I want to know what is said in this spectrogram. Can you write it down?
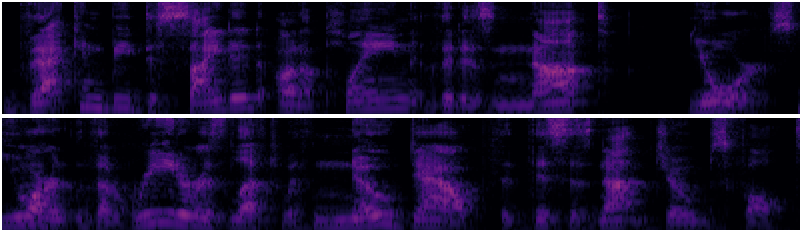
that can be decided on a plane that is not yours. You are the reader is left with no doubt that this is not Job's fault.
